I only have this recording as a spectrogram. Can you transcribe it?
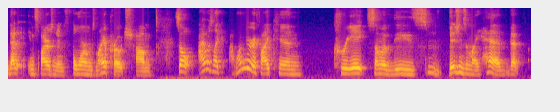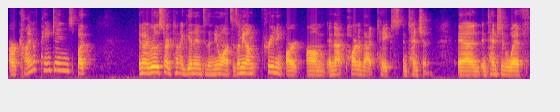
that inspires and informs my approach. Um, so I was like, I wonder if I can create some of these hmm. visions in my head that are kind of paintings, but and I really started kind of getting into the nuances. I mean, I'm creating art, um, and that part of that takes intention, and intention with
